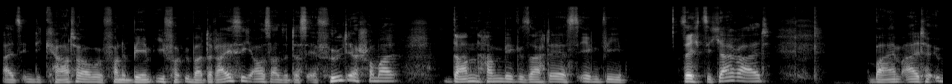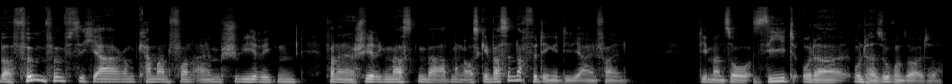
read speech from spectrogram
als Indikator wohl von einem BMI von über 30 aus, also das erfüllt er schon mal. Dann haben wir gesagt, er ist irgendwie 60 Jahre alt. Bei einem Alter über 55 Jahren kann man von einem schwierigen, von einer schwierigen Maskenbeatmung ausgehen. Was sind noch für Dinge, die dir einfallen, die man so sieht oder untersuchen sollte?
